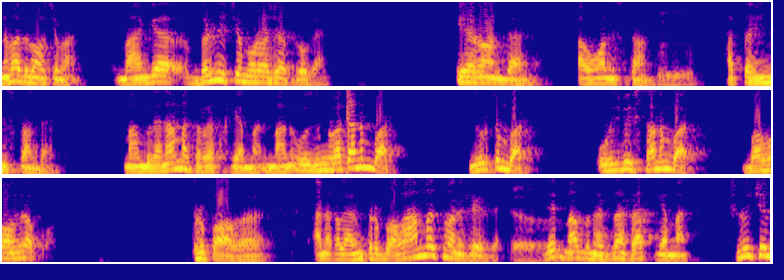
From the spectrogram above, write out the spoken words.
nima demoqchiman? Manga bir necha murojaat bo'lgan. Erondan afg'oniston hatto hindistondan. Man bularni hammasini rad qilganman. Mani o'zimni vatanim bor yurtim bor o'zbekistonim bor. Bobomni turpog'i anaqalarim turpog'i hammasi mana shu yerda. Deb man bu narsadan rad qilganman. Shuning uchun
